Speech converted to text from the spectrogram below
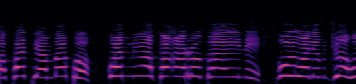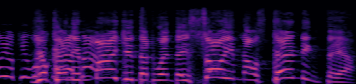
wakati ambapo kwa miaka arobaini huyu walimjua huyu You can imagine that when they saw him now standing there,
